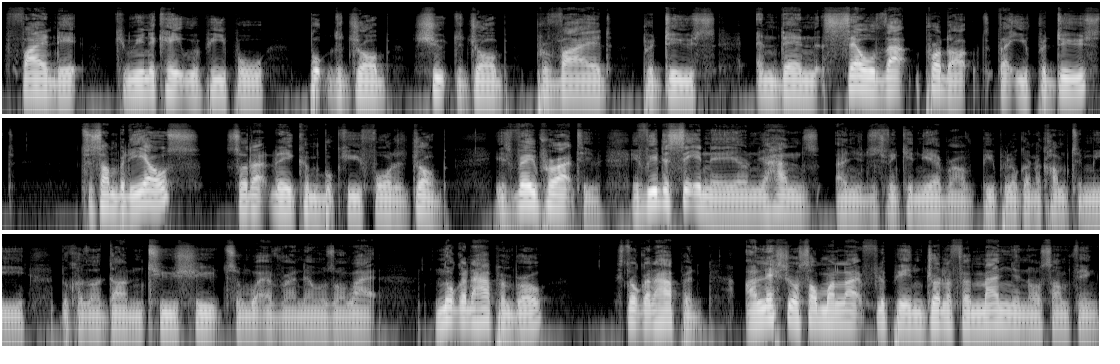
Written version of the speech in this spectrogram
find it, communicate with people, book the job, shoot the job, provide, produce, and then sell that product that you've produced to somebody else so that they can book you for the job. It's very proactive. If you're just sitting there on your hands and you're just thinking, yeah, bro, people are going to come to me because I've done two shoots and whatever and it was all right. Not going to happen, bro. It's not going to happen unless you're someone like flipping Jonathan Mannion or something.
